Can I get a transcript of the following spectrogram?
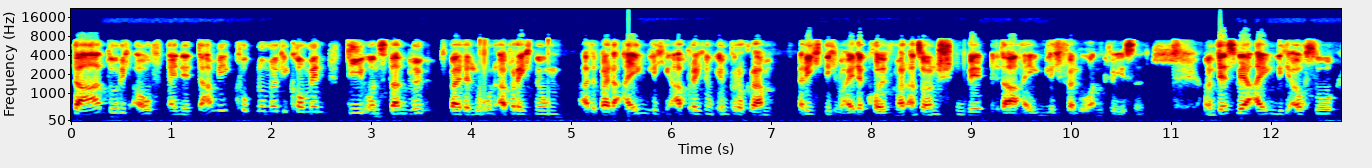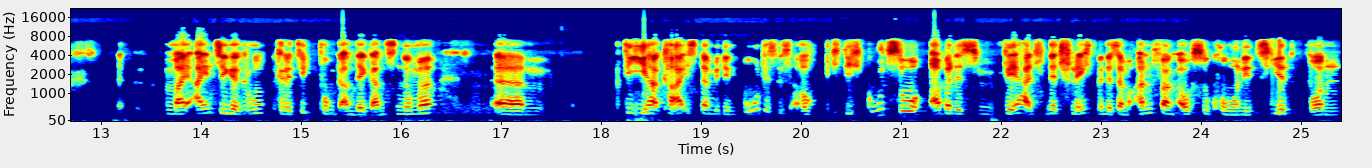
dadurch auf eine Dummy-Cook-Nummer gekommen, die uns dann wirklich bei der Lohnabrechnung, also bei der eigentlichen Abrechnung im Programm richtig weitergeholfen hat. Ansonsten wäre da eigentlich verloren gewesen. Und das wäre eigentlich auch so mein einziger Kritikpunkt an der ganzen Nummer. Ähm, die IHK ist da mit dem Boot, das ist auch richtig gut so, aber das wäre halt nicht schlecht, wenn das am Anfang auch so kommuniziert worden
